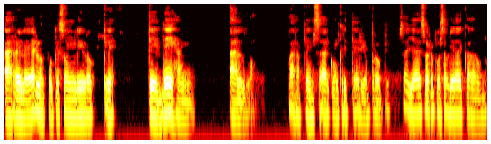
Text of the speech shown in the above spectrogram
a releerlos porque son libros que te dejan algo para pensar con criterio propio. O sea, ya eso es responsabilidad de cada uno.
